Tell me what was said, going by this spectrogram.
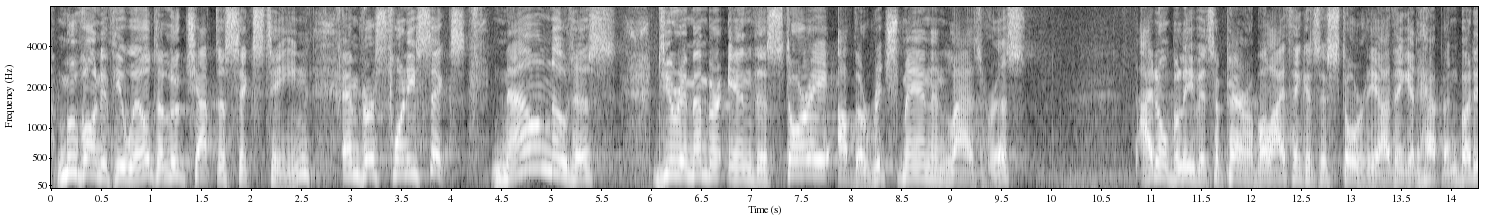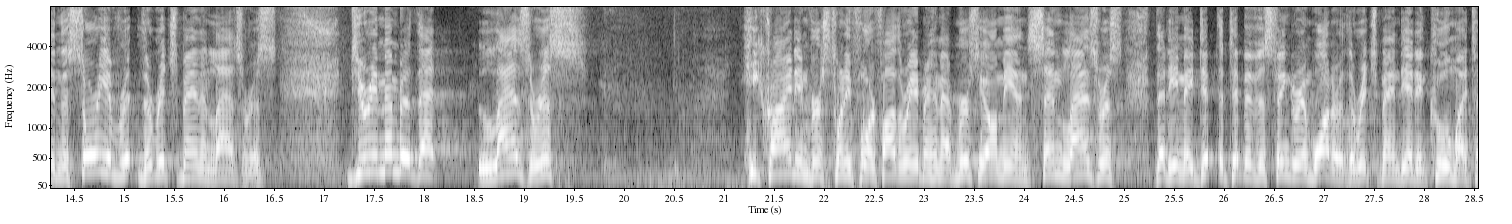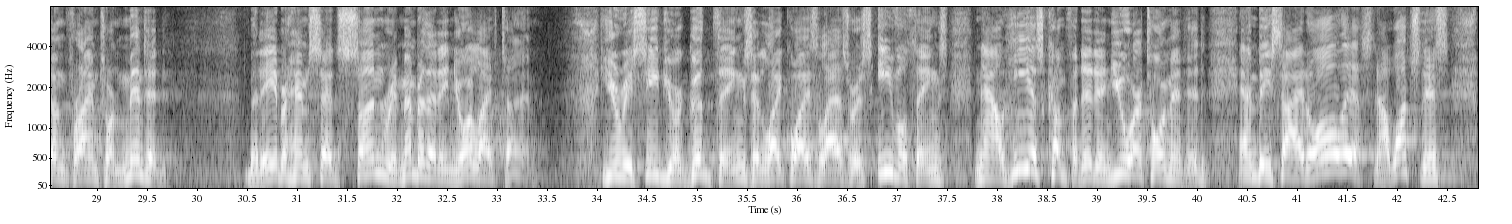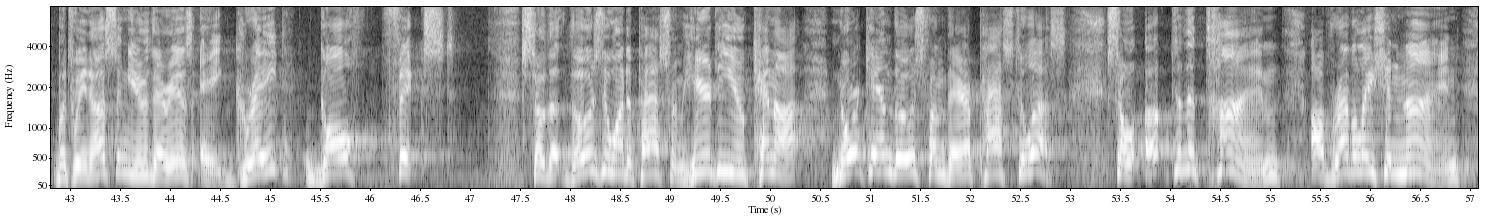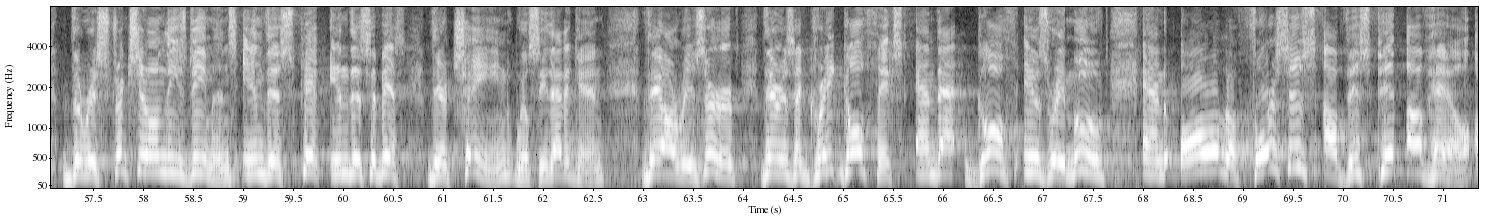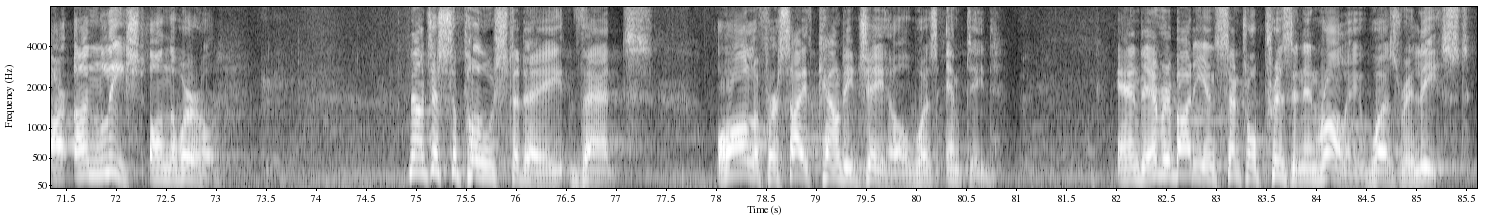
Move on, if you will, to Luke chapter 16 and verse 26. Now, notice, do you remember in the story of the rich man and Lazarus? I don't believe it's a parable. I think it's a story. I think it happened. But in the story of the rich man and Lazarus, do you remember that Lazarus, he cried in verse 24, Father Abraham, have mercy on me and send Lazarus that he may dip the tip of his finger in water. The rich man did and cool my tongue, for I am tormented. But Abraham said, Son, remember that in your lifetime you received your good things, and likewise Lazarus evil things. Now he is comforted, and you are tormented. And beside all this, now watch this, between us and you there is a great gulf fixed so that those who want to pass from here to you cannot, nor can those from there pass to us. So, up to the time of Revelation 9, the restriction on these demons in this pit, in this abyss, they're chained. We'll see that again. They are reserved. There is a great gulf fixed, and that gulf is removed, and all the forces of this pit of hell are unleashed on the world. Now, just suppose today that all of Forsyth County Jail was emptied, and everybody in Central Prison in Raleigh was released.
